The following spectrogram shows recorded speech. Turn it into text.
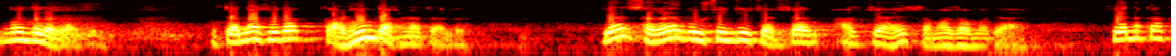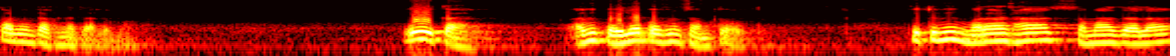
नोंदला जातो. त्यांना सुद्धा काढून टाकण्यात आलं. या सगळ्या गोष्टींची चर्चा आज जी आहे समाजामध्ये आहे यांना का काढून टाकण्यात आलं मग? एक आहे आम्ही पहिल्यापासून सांगतो आहोत की तुम्ही मराठा समाजाला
